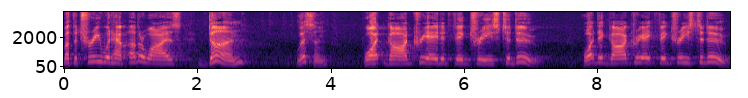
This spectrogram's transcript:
But the tree would have otherwise done, listen, what God created fig trees to do. What did God create fig trees to do?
